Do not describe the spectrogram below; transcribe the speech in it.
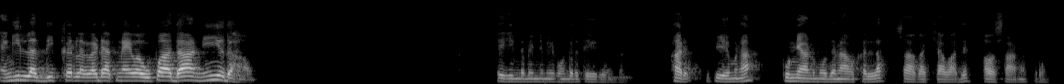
ඇඟිල්ලක් දික් කරලා වැඩක් නැහැ ඒවා උපාදානීය දහම්. ඒකින්ද මෙන්න මේක හොඳට තේරුම් ගන්න. හරි. අපි එහෙමනම් පුණ්‍ය ආනුමෝදනාව කළා සාකච්ඡාව අද අවසන් කරමු.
